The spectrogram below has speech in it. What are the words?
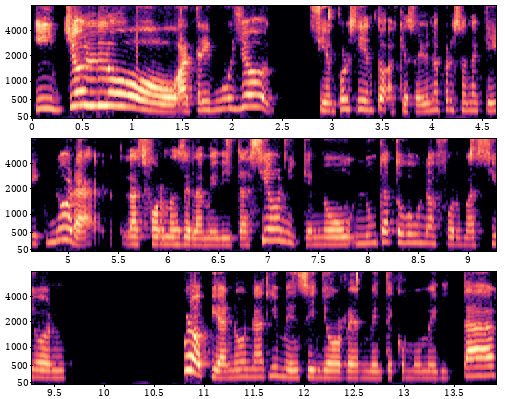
Y yo lo atribuyo 100% a que soy una persona que ignora las formas de la meditación y que no, nunca tuvo una formación propia, ¿no? Nadie me enseñó realmente cómo meditar.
